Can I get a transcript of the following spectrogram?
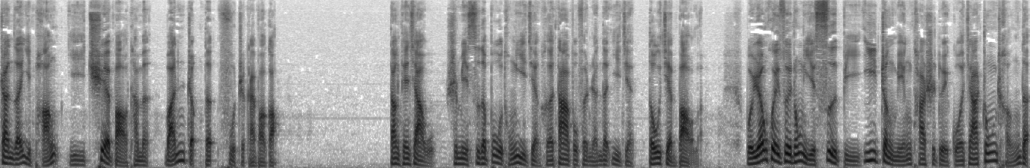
站在一旁，以确保他们完整的复制该报告。当天下午，史密斯的不同意见和大部分人的意见都见报了。委员会最终以四比一证明他是对国家忠诚的，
